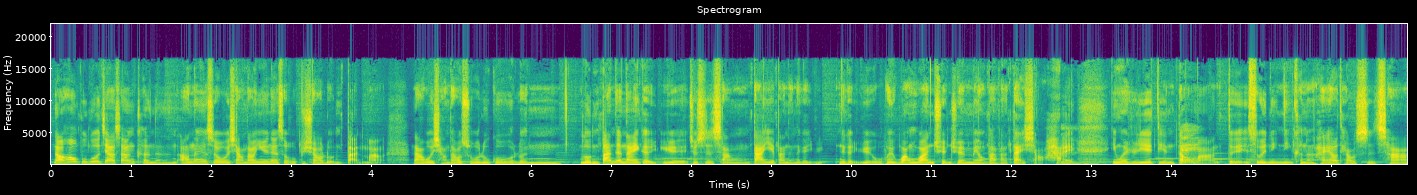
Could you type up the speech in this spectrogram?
然后不过加上可能啊，那个时候我想到，因为那时候我必须要轮班嘛，那我想到说，如果我轮轮班的那一个月，就是上大夜班的那个月那个月，我会完完全全没有办法带小孩，嗯。因为日夜颠倒嘛，对，所以你你可能还要调时差，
